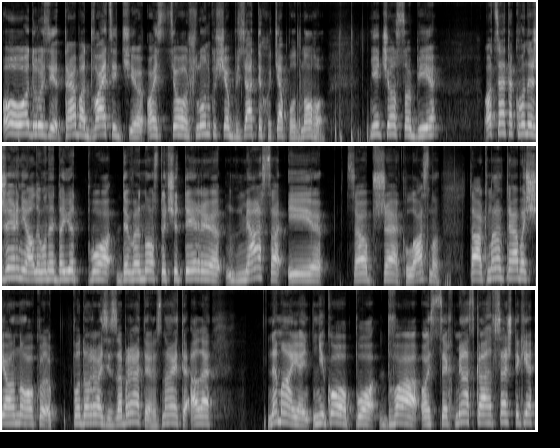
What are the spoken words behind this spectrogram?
Ого, друзі, треба 20 е, ось цього шлунку, щоб взяти хоча б одного. Нічого собі. Оце так вони жирні, але вони дають по 94 м'яса і це взагалі класно. Так, нам треба ще одного по дорозі забрати, знаєте, але немає нікого по два ось цих м'яска. Все ж таки,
